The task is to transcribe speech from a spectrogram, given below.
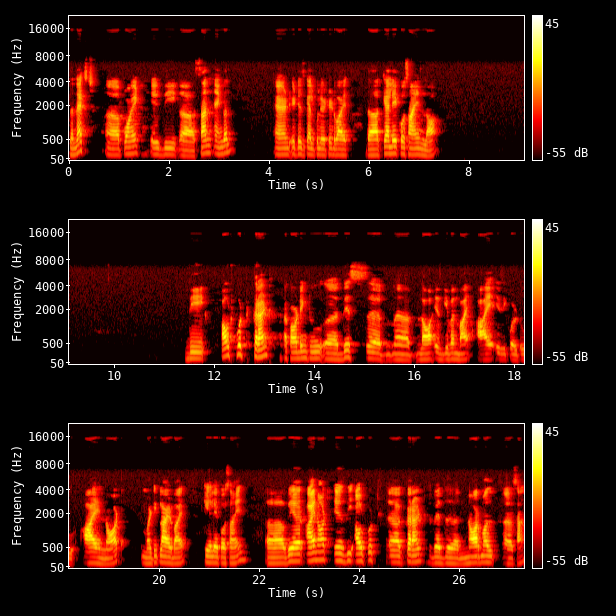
The next uh, point is the uh, sun angle and it is calculated by the Kelly cosine law. The output current according to uh, this uh, uh, law is given by I is equal to I naught multiplied by Kelly cosine uh, where I naught is the output current with normal sun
